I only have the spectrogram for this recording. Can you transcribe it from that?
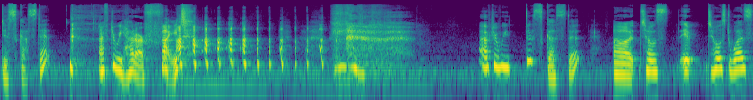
discussed it, After we had our fight, after we discussed it, uh, Toast it Toast was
